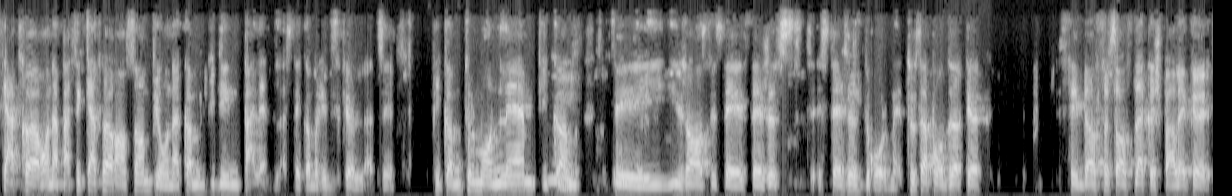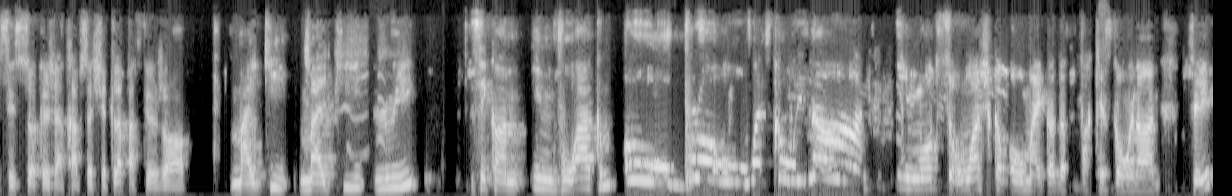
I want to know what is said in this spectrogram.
quatre heures, on a passé quatre heures ensemble, puis on a comme vidé une palette là, c'était comme ridicule là, tu sais. Puis comme tout le monde l'aime, puis comme tu sais, genre c'était juste c'était juste drôle, mais tout ça pour dire que c'est dans ce sens-là que je parlais que c'est sûr que j'attrape ce shit-là parce que, genre, Mikey, Mikey, lui, c'est comme, il me voit comme, oh, bro, what's going on? Il monte sur moi, je suis comme, oh my god, the fuck is going on? Tu sais?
